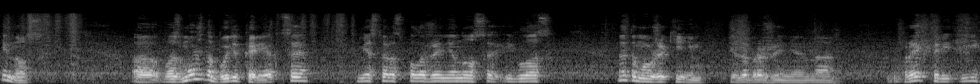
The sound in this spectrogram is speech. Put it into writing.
И нос. А, возможно, будет коррекция места расположения носа и глаз. Но это мы уже кинем изображение на проекторе и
